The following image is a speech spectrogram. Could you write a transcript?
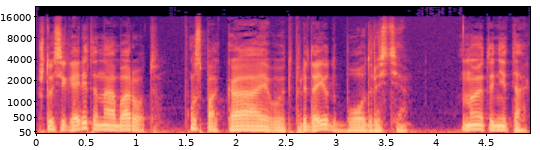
что сигареты наоборот, успокаивают, придают бодрости. Но это не так.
